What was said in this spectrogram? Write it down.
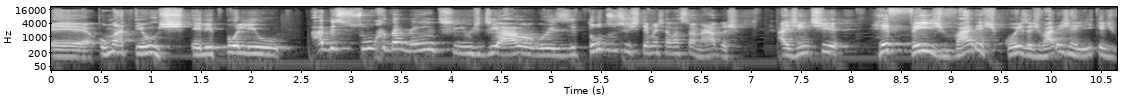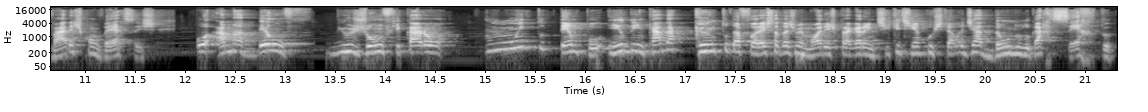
É, o Matheus, ele poliu absurdamente os diálogos e todos os sistemas relacionados. A gente refez várias coisas, várias relíquias, várias conversas. Pô, a Mabel e o João ficaram muito tempo indo em cada canto da Floresta das Memórias para garantir que tinha costela de Adão no lugar certo,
